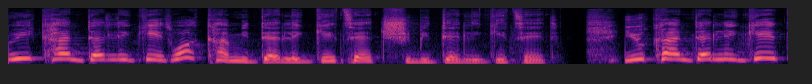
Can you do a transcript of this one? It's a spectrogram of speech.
we can delegate. What can be delegated should be delegated. You can delegate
